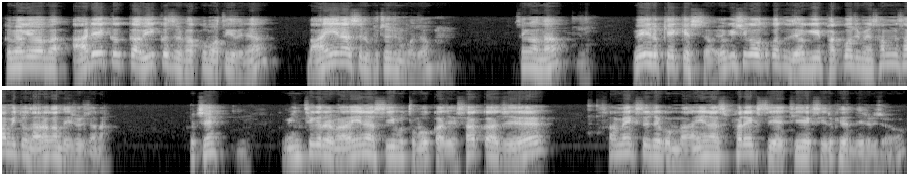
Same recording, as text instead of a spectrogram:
그럼 여기 봐봐. 아래 끝과 위 끝을 바꾸면 어떻게 되냐? 마이너스를 붙여주는 거죠. 생각나? 네. 왜 이렇게 했겠어? 여기 식하고 똑같은데 여기 바꿔주면 3, 3이 또 날아간다 이 소리잖아. 그치? 그럼 인티그럴 마이너스 2부터 뭐까지? 4까지 3x제곱 마이너스 8x의 dx 이렇게 된다 이 소리죠.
